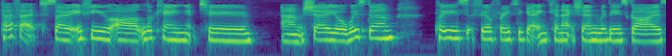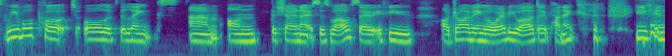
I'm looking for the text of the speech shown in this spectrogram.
Perfect. So if you are looking to um, share your wisdom, please feel free to get in connection with these guys. We will put all of the links um, on the show notes as well. So if you are driving or wherever you are, don't panic. you can,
